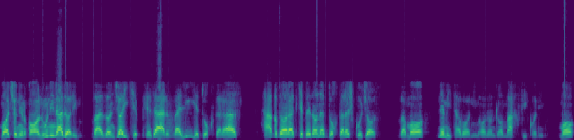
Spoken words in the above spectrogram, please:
ما چنین قانونی نداریم و از آنجایی که پدر ولی دختر است حق دارد که بداند دخترش کجاست و ما نمی‌توانیم آنان را مخفی کنیم. ما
